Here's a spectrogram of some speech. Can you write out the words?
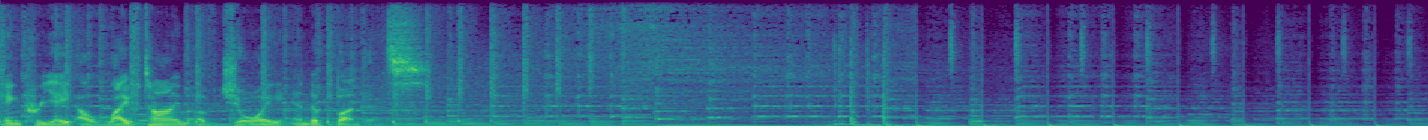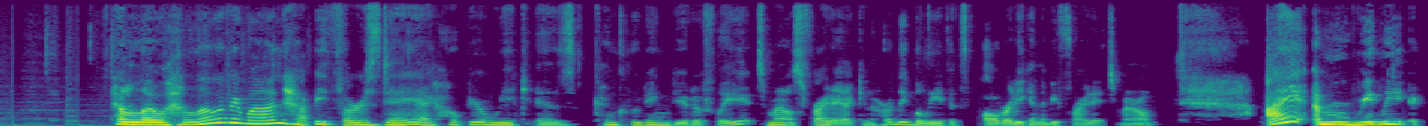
and create a lifetime of joy and abundance. Hello, hello, everyone. Happy Thursday. I hope your week is concluding beautifully. Tomorrow's Friday. I can hardly believe it's already going to be Friday tomorrow. I am really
